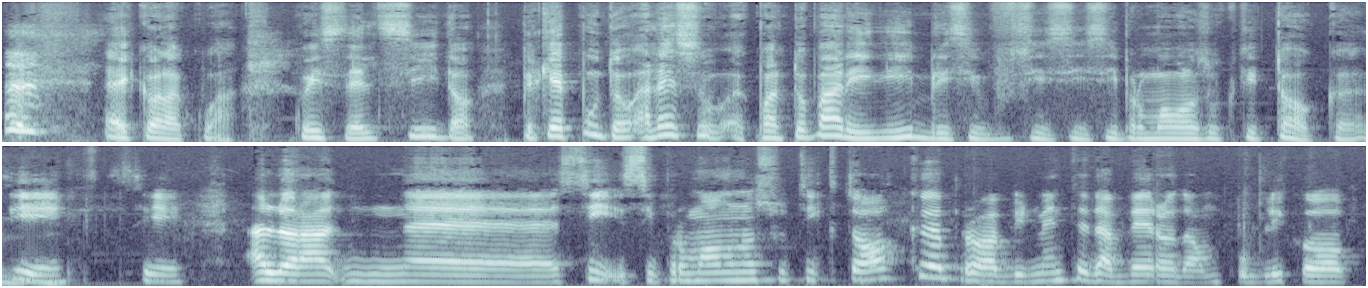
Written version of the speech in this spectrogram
Eccola qua, questo è il sito, perché appunto adesso a quanto pare i libri si, si- si- si promuovono su TikTok. Sì, sì. Allora, mh, eh, sì, si promuovono su TikTok probabilmente davvero da un pubblico,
